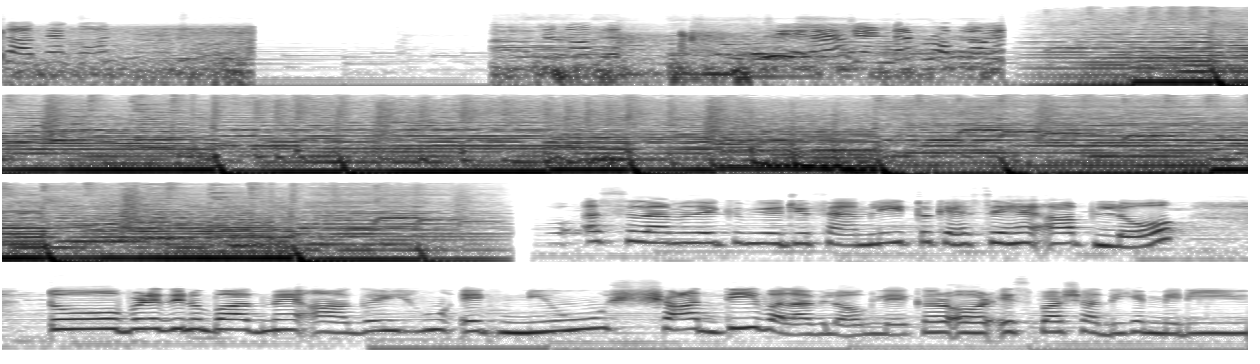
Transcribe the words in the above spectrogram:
साथ है कौन? वालेकुम जी फैमिली तो कैसे हैं आप लोग? तो बड़े दिनों बाद मैं आ गई हूँ एक न्यू शादी वाला व्लॉग लेकर और इस बार शादी है मेरी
